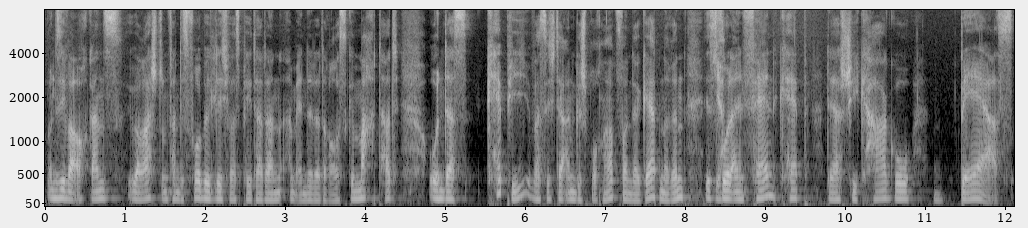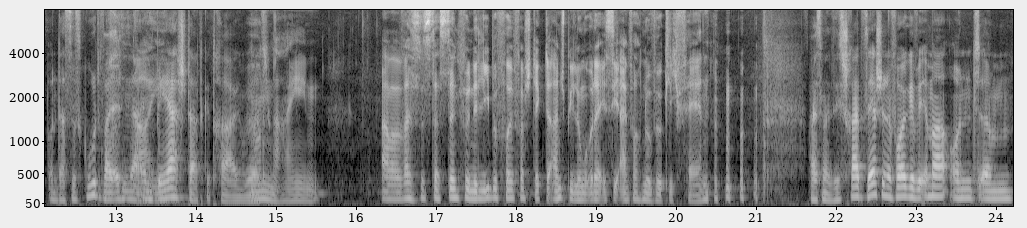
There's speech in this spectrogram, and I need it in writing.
und sie war auch ganz überrascht und fand es vorbildlich, was Peter dann am Ende daraus gemacht hat. Und das Cappy, was ich da angesprochen habe von der Gärtnerin, ist Ja. wohl ein Fancap der Chicago Bears. Und das ist gut, weil es in nein. Bärstadt getragen Oh wird. nein. Aber was ist das denn für eine liebevoll versteckte Anspielung oder ist sie einfach nur wirklich Fan? Weiß man, sie schreibt sehr schöne Folge wie immer und ähm,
